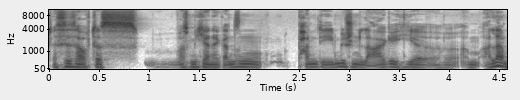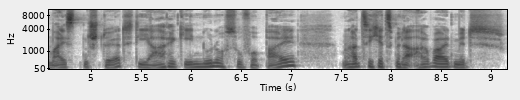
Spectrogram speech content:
Das ist auch das, was mich an der ganzen pandemischen Lage hier äh, am allermeisten stört. Die Jahre gehen nur noch so vorbei. Man hat sich jetzt mit der Arbeit, mit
